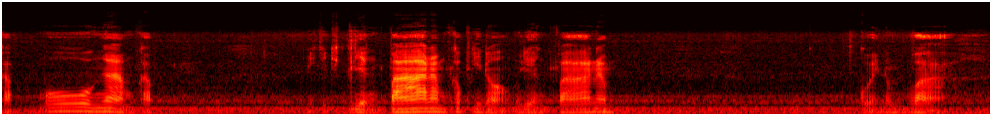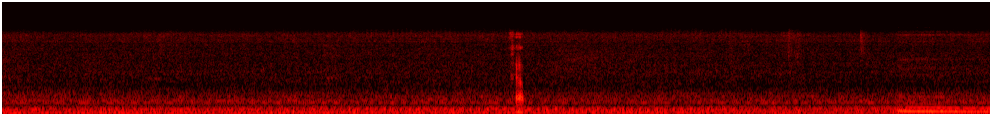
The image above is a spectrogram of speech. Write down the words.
ครับโอ้งามครับนี่ก็เลี้ยงปลานํครับพี่น้องเลี้ยงปลานํกล้วยน้ำว้าครับอืม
